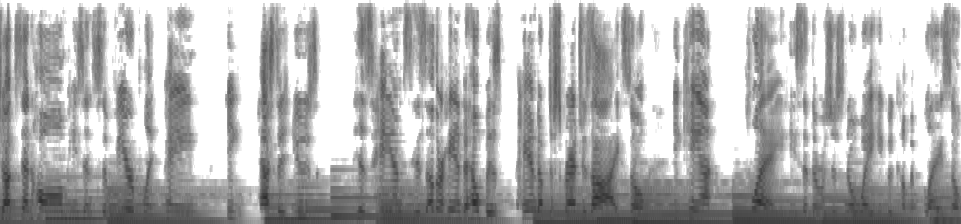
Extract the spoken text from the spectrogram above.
Chuck's at home. He's in severe pain. He has to use his hands, his other hand to help his hand up to scratch his eye, so he can't play. He said there was just no way he could come and play. So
